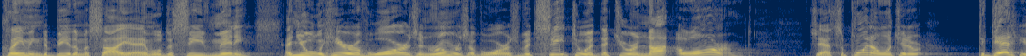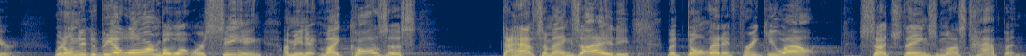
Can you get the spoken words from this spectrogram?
claiming to be the Messiah and will deceive many. And you will hear of wars and rumors of wars, but see to it that you are not alarmed. See, that's the point I want you to, to get here. We don't need to be alarmed by what we're seeing. I mean, it might cause us to have some anxiety, but don't let it freak you out. Such things must happen.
